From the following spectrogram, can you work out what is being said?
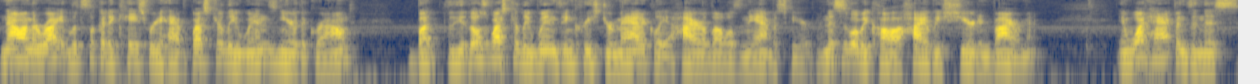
Now on the right, let's look at a case where you have westerly winds near the ground, but the, those westerly winds increase dramatically at higher levels in the atmosphere. And this is what we call a highly sheared environment. And what happens in this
